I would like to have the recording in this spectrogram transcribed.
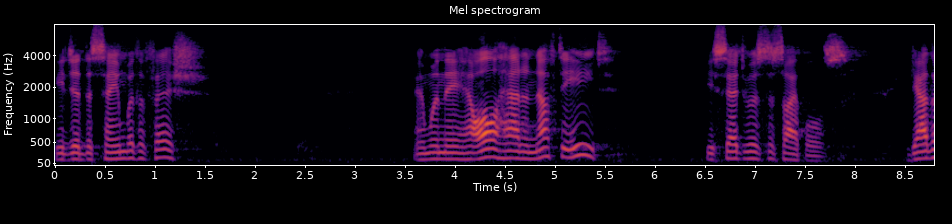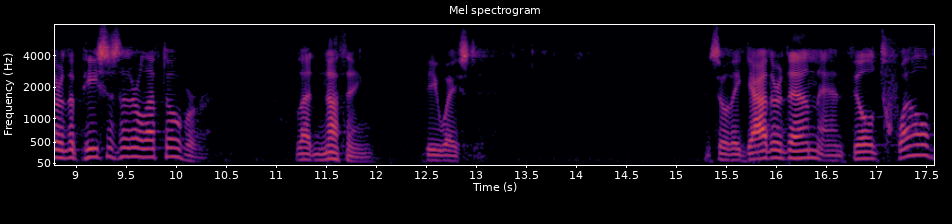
He did the same with the fish. And when they all had enough to eat, he said to his disciples, Gather the pieces that are left over, let nothing be wasted. And so they gathered them and filled 12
